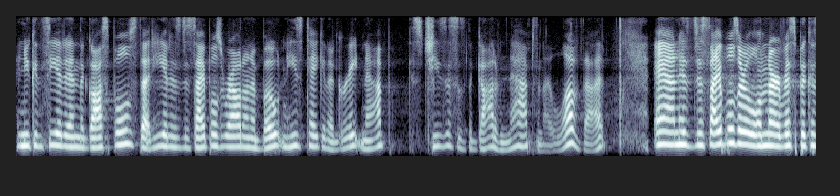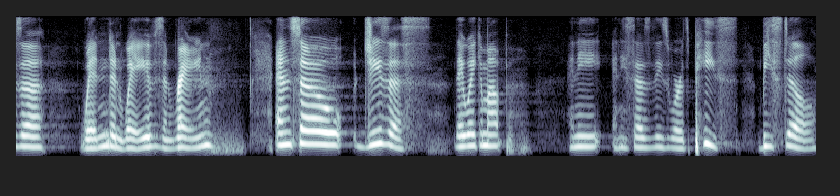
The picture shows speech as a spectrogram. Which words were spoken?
And you can see it in the Gospels that he and his disciples were out on a boat and he's taking a great nap because Jesus is the God of naps, and I love that. And his disciples are a little nervous because of wind and waves and rain. And so Jesus, they wake him up and he and he says these words, "Peace, be still."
